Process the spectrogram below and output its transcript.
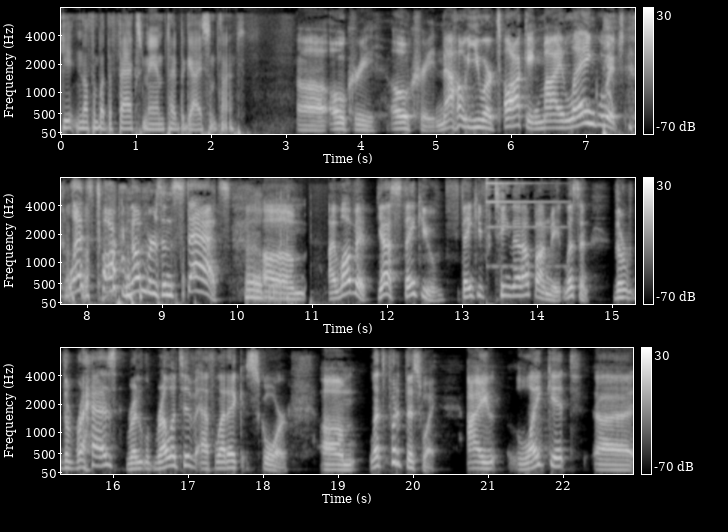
get nothing but the facts, ma'am type of guy sometimes. Uh, Okri, Okri. Now you are talking my language. Let's talk numbers and stats. um, I love it. Yes, thank you. Thank you for teeing that up on me. Listen, the the RAS rel- relative athletic score. Um, let's put it this way. I like it uh,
